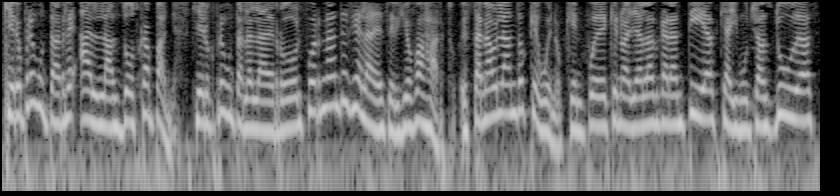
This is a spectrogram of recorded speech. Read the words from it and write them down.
Quiero preguntarle a las dos campañas. Quiero preguntarle a la de Rodolfo Hernández y a la de Sergio Fajardo. Están hablando que, bueno, que puede que no haya las garantías, que hay muchas dudas,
